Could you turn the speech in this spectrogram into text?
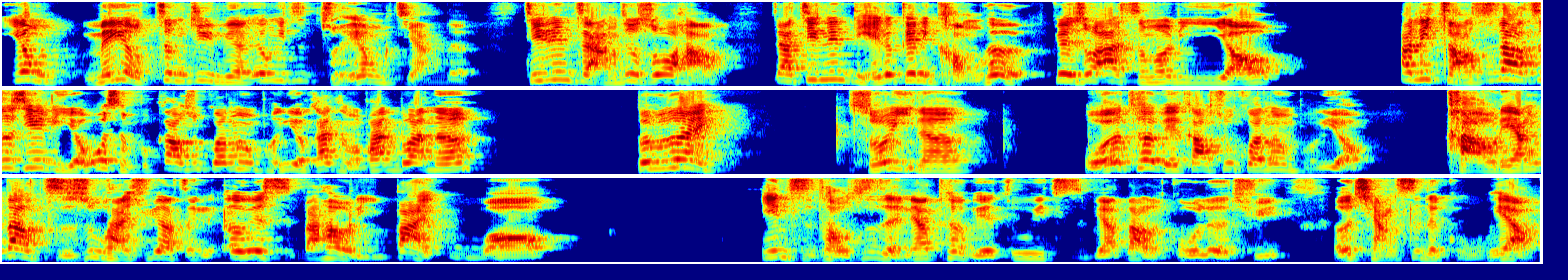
用没有证据，没有用一只嘴用讲的。今天涨就说好，那今天跌就跟你恐吓，跟你说啊什么理由？啊，你早知道这些理由，为什么不告诉观众朋友该怎么判断呢？对不对？所以呢，我要特别告诉观众朋友，考量到指数还需要整理，二月十八号礼拜五哦。因此，投资人要特别注意指标到了过热区，而强势的股票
